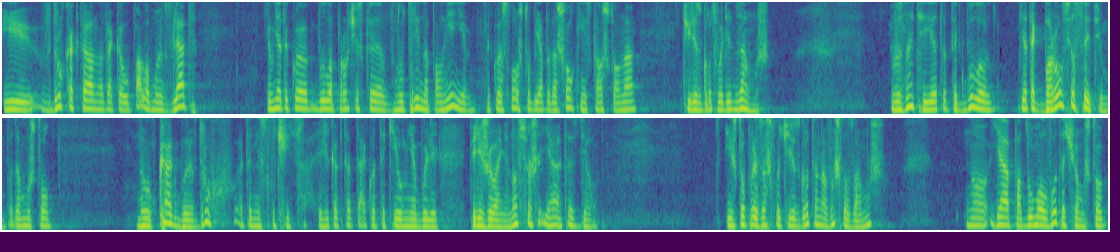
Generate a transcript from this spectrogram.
и вдруг как-то она такая упала, мой взгляд. И у меня такое было пророческое внутри наполнение, такое слово, чтобы я подошел к ней и сказал, что она через год выйдет замуж. И вы знаете, это так было, я так боролся с этим, потому что, ну, как бы, вдруг это не случится. Или как-то так, вот такие у меня были переживания. Но все же я это сделал. И что произошло через год, она вышла замуж. Но я подумал вот о чем, что,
